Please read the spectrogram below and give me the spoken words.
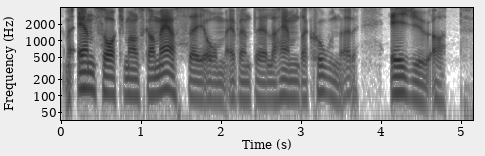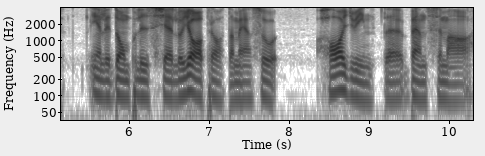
Men en sak man ska ha med sig om eventuella hämndaktioner är ju att enligt de poliskällor jag pratar med så har ju inte Benzema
